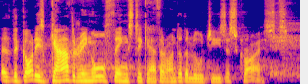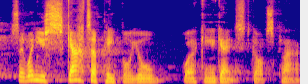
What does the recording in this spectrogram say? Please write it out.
uh, the God is gathering all things together under the Lord Jesus Christ. So when you scatter people, you're working against God's plan.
